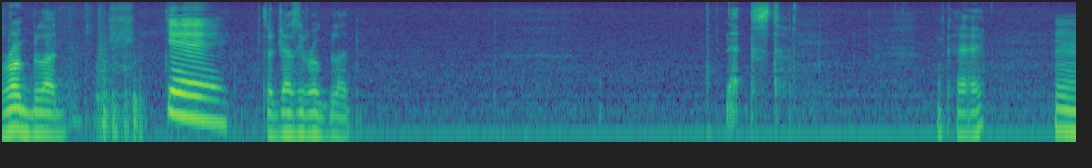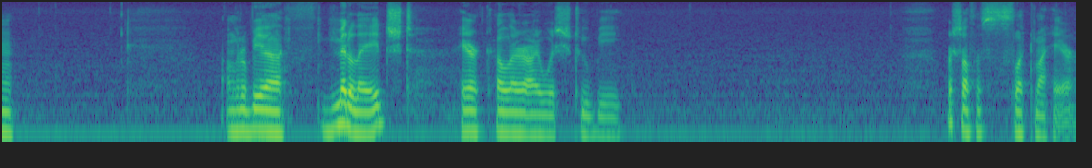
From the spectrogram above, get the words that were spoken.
Rogue Blood. Yay! So Jazzy Rogue Blood. Next. Okay. Hmm. I'm gonna be a middle-aged. Hair color I wish to be. First off, let's select my hair.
